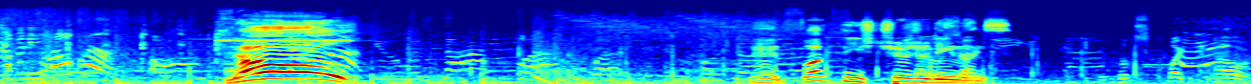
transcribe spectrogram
Somebody help her. No! Man, fuck these treasure demons. It looks quite powerful.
